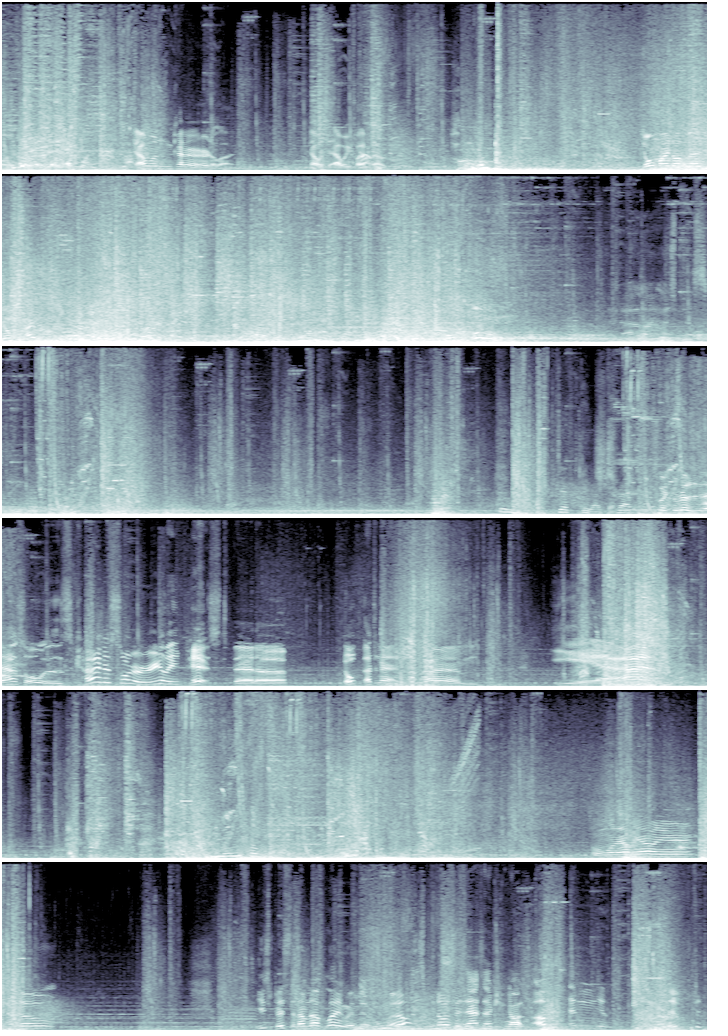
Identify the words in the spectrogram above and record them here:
That one kind of hurt a lot. That was Owie 5000. Don't mind all the bad Deftly I travel. Looks like the resident asshole is kind of, sort of, really pissed that, uh. Nope, that's an Ash. Um. Yeah. Remain focused. Someone wanna help me out here? Hello? He's pissed that I'm not playing with him. Well, you know, if his ass actually got up and you know, lived,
